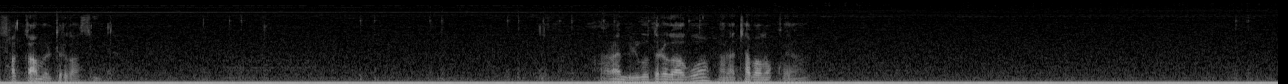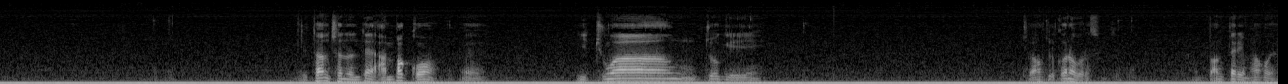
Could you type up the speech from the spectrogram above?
삭감을 들어갔습니다. 하나 밀고 들어가고 하나 잡아놓고요. 일단 쳤는데 안 받고 예. 이 중앙 쪽이 중앙 쪽 끊어버렸습니다. 빵 때림 하고요.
